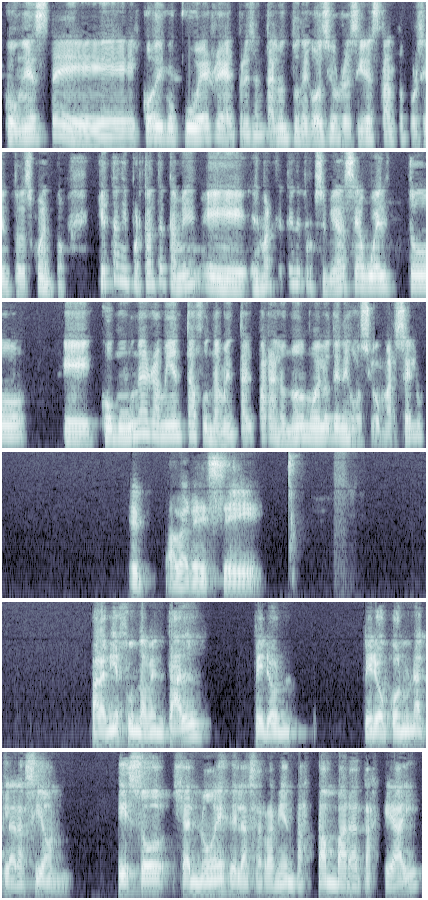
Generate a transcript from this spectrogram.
con este código QR, al presentarlo en tu negocio, recibes tanto por ciento de descuento. ¿Qué tan importante también eh, el marketing de proximidad se ha vuelto eh, como una herramienta fundamental para los nuevos modelos de negocio, Marcelo? Eh, a ver, es, para mí es fundamental, pero, pero con una aclaración eso ya no es de las herramientas tan baratas que hay,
